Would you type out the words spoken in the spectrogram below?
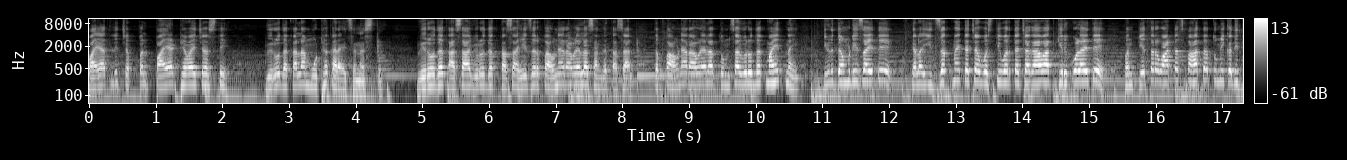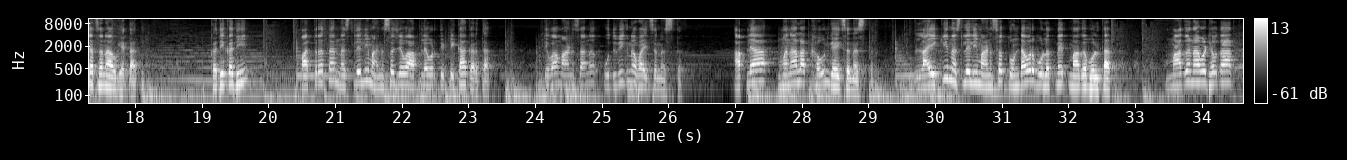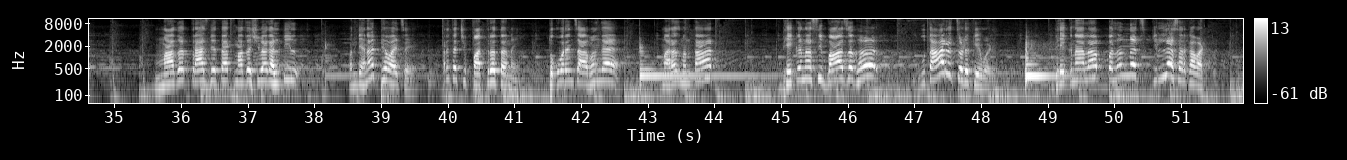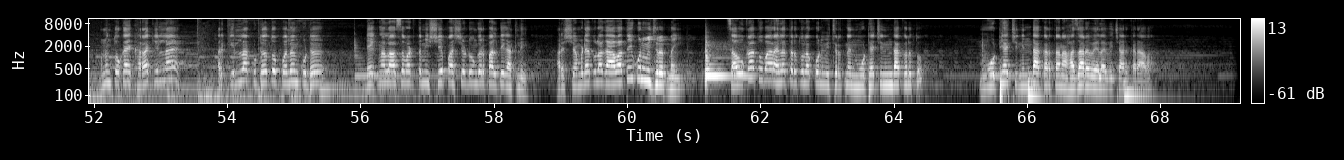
पायातली चप्पल पायात ठेवायची असते विरोधकाला मोठं करायचं नसतं. विरोधक असा विरोधक तसा हे जर पाहुण्या रावळ्याला सांगत असाल तर पाहुण्या रावळ्याला तुमचा विरोधक माहीत नाही. दीड दमडीचा येते त्याला इज्जत नाही त्याच्या वस्तीवर त्याच्या गावात किरकोळ येते. पण ते तर वाटच पाहता तुम्ही कधी त्याचं नाव घेता ते. कधी कधी पात्रता नसलेली माणसं जेव्हा आपल्यावरती टीका करतात तेव्हा माणसानं उद्विग्न व्हायचं नसतं. आपल्या मनाला खाऊन घ्यायचं नसतं. लायकी नसलेली माणसं तोंडावर बोलत नाहीत मागं बोलतात. मागं नावं ठेवतात. मागं त्रास देतात मागं शिव्या घालतील. पण ध्यानात ठेवायचं आहे अरे त्याची पात्रता नाही. तुकोबऱ्यांचा अभंग आहे. महाराज म्हणतात ठेकनासी बाज घर उतार चढ केवळे ढेकणाला पलंगच किल्ल्यासारखा वाटतो. म्हणून तो काय खरा किल्ला आहे? अरे किल्ला कुठं तो पलंग कुठं? ढेकणाला असं वाटतं मी शे पाचशे डोंगर पालती घातली. अरे शेंबड्या तुला गावातही कोण विचारत नाही? चौकात उभा राहिला तर तुला कोण विचारत नाही? मोठ्याची निंदा करतो? मोठ्याची निंदा करताना हजार वेळेला विचार करावा.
